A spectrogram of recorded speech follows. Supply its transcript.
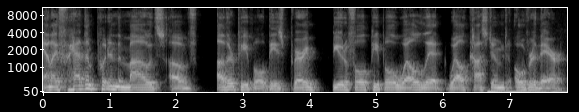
And I've had them put in the mouths of other people, these very beautiful people, well lit, well costumed over there.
